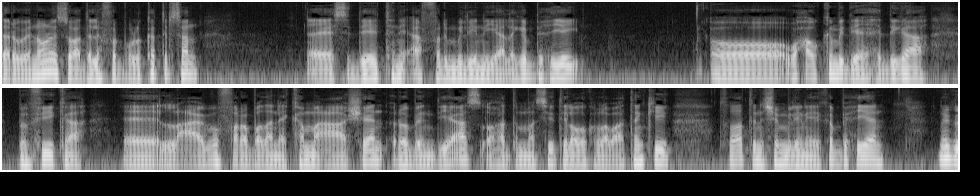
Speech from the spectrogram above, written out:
Darwin nunes oo hadda liverpool ka tirsan milyan ayaa laga bixiyey oo waxa uu ka mid yahay xidigaha benfica ee lacago fara badan ee ka macaasheen roben dias oo hadda mancity labada kun labaatankii todobaatan iyo shan milyan ay ka bixiyeen. Ninka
